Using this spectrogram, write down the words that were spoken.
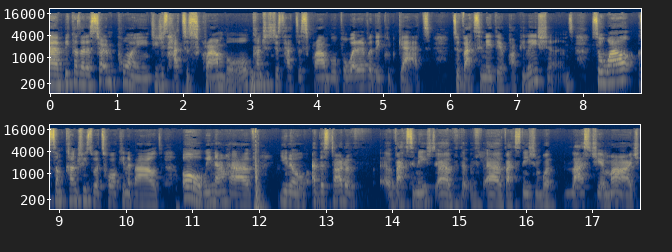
Um, because at a certain point, you just had to scramble. Countries just had to scramble for whatever they could get to vaccinate their populations. So while some countries were talking about, oh, we now have, you know, at the start of vaccination of uh, uh, vaccination, what last year March,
